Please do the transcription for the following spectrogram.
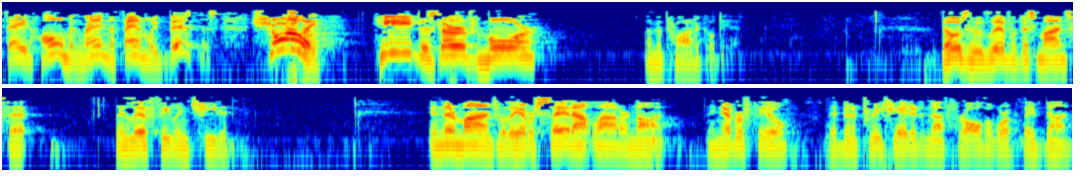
stayed home and ran the family business. Surely he deserved more than the prodigal did. Those who live with this mindset, they live feeling cheated. In their minds, whether they ever say it out loud or not, they never feel they've been appreciated enough for all the work they've done.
